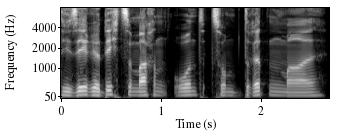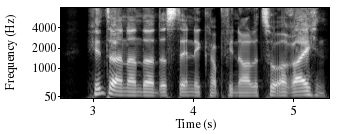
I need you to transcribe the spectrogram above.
die Serie dicht zu machen und zum dritten Mal hintereinander das Stanley Cup Finale zu erreichen.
